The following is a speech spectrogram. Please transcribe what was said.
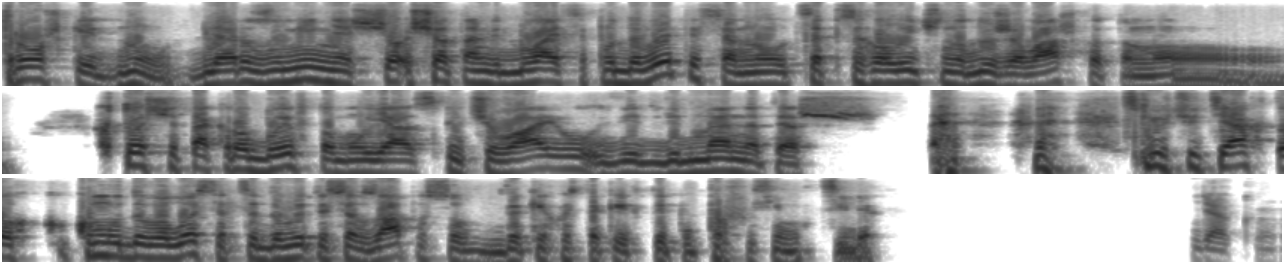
трошки ну, для розуміння, що, що там відбувається, подивитися, ну це психологічно дуже важко, тому хто ще так робив, тому я співчуваю від, від мене теж співчуття, хто кому довелося це дивитися в запису в якихось таких типу професійних цілях. Дякую.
